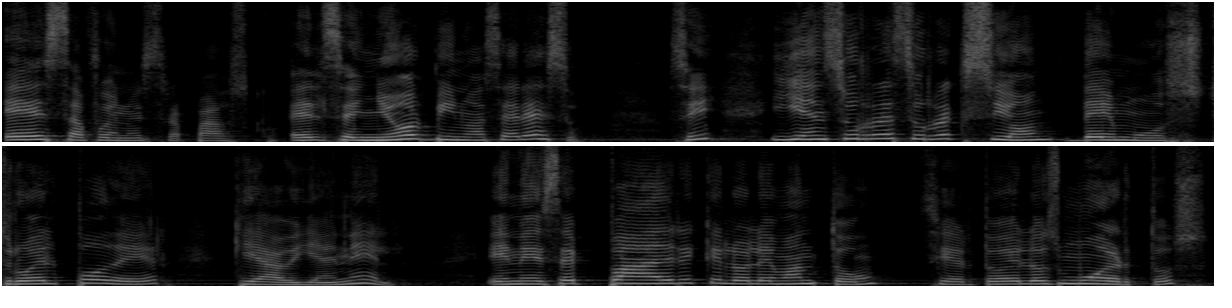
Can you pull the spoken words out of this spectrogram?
Esa fue nuestra Pascua. El Señor vino a hacer eso, ¿sí? Y en su resurrección demostró el poder que había en él, en ese Padre que lo levantó, ¿cierto? De los muertos,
